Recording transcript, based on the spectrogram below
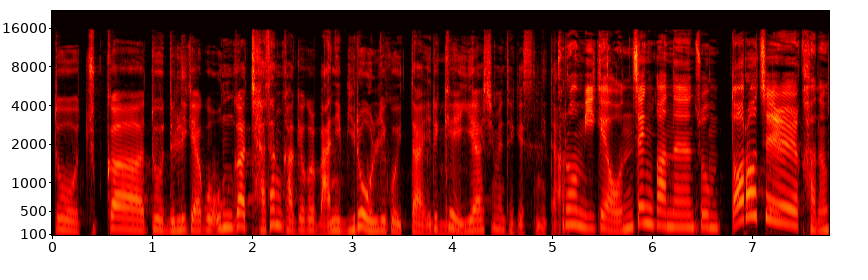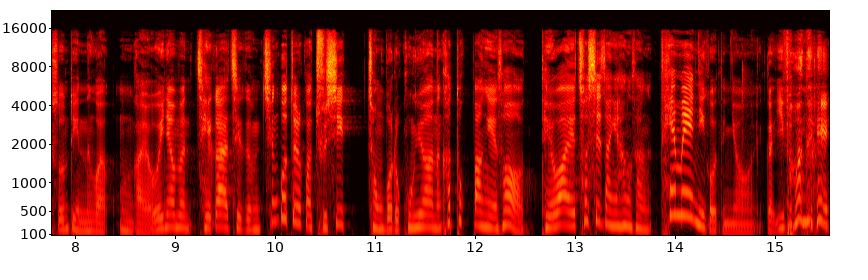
또 주가도 늘리게 하고 온갖 자산 가격을 많이 밀어 올리고 있다 이렇게 이해하시면 되겠습니다. 그럼 이게 언젠가는 좀 떨어질 가능성도 있는 건가요? 왜냐하면 제가 지금 친구들과 주식 정보를 공유하는 카톡방에서 대화의 첫 시장이 항상 테맨이거든요. 그러니까 이번에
